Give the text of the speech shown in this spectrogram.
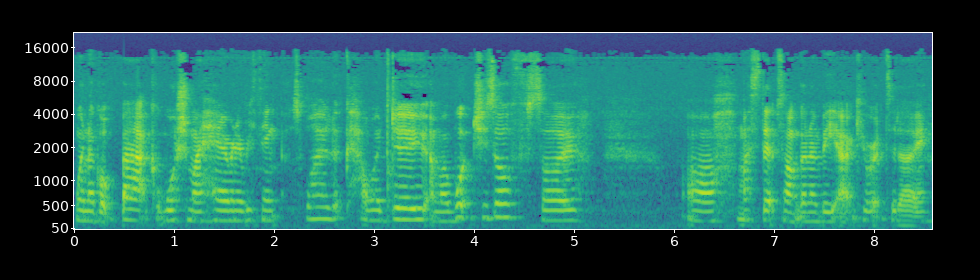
When i got back wash my hair and everything that's why i look how i do and my watch is off so oh, my steps aren't going to be accurate today.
